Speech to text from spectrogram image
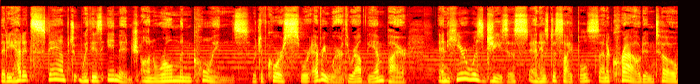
that he had it stamped with his image on Roman coins, which of course were everywhere throughout the empire. And here was Jesus and his disciples and a crowd in tow,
